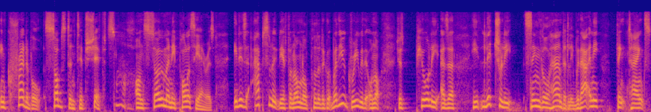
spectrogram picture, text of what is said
incredible substantive shifts Oh. on so many policy areas, it is absolutely a phenomenal political. Whether you agree with it or not, just purely as a he literally single-handedly, without any think tanks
